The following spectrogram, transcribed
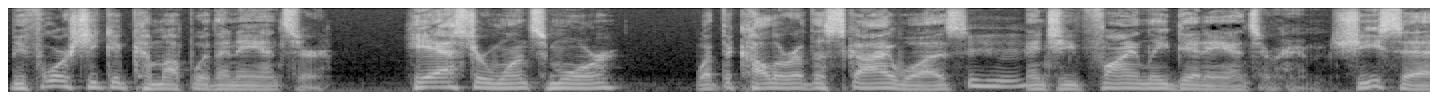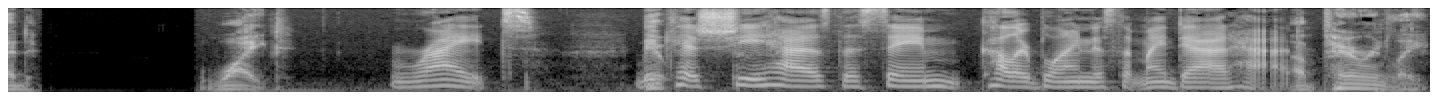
before she could come up with an answer. He asked her once more what the color of the sky was, mm-hmm. and she finally did answer him. She said, "White." right. Because she has the same color blindness that my dad had. apparently.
